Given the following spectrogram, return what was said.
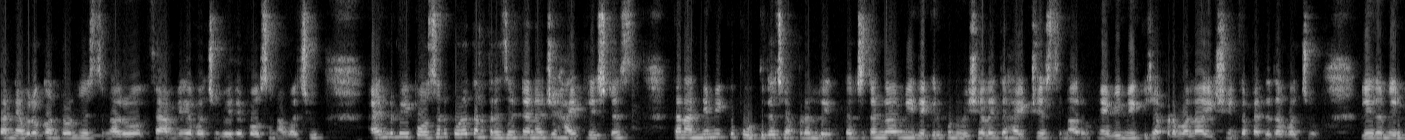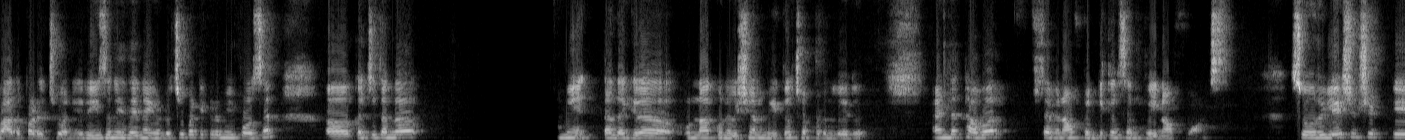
తను ఎవరో కంట్రోల్ చేస్తున్నారు. ఫ్యామిలీ అవ్వచ్చు వేరే పర్సన్ అవ్వచ్చు. అండ్ మీ పర్సన్ కూడా తన ప్రెసెంట్ ఎనర్జీ హై ప్రిస్టెస్ తను అన్ని మీకు పూర్తిగా చెప్పడం లేదు. ఖచ్చితంగా మీ దగ్గర కొన్ని విషయాలు అయితే హైడ్ చేస్తున్నారు. మేబీ మీకు చెప్పడం వల్ల ఆ ఇష్యూ ఇంకా పెద్దదవ్వచ్చు. లేదా మీరు బాధపడచ్చు అని. రీజన్ ఏదైనా అయి ఉండొచ్చు బట్ ఇక్కడ మీ పర్సన్ ఖచ్చితంగా మీ తన దగ్గర ఉన్న కొన్ని విషయాలు మీతో చెప్పడం లేదు. And the tower seven of pentacles and queen of wands so రిలేషన్షిప్కి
